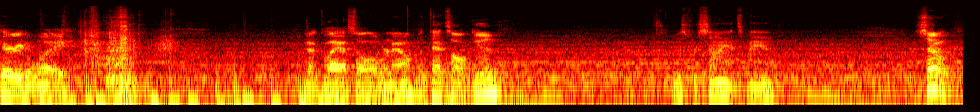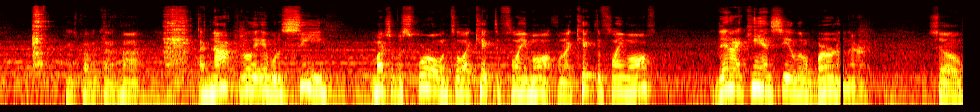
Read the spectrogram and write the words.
Carried away. Got glass all over now, but that's all good. Just for science, man. So, it's probably kind of hot. I'm not really able to see much of a swirl until I kick the flame off. When I kick the flame off, then I can see a little burn in there. So,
